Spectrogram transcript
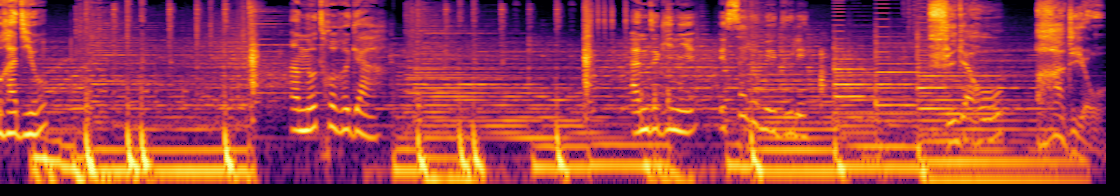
Radio. Un autre regard. Anne de Guigné et Salomé Boulet. Figaro Radio.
